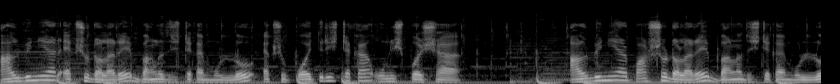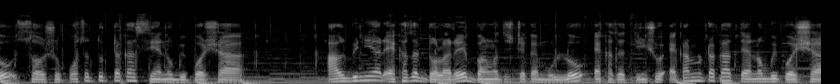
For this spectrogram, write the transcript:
আলবেনিয়ার একশো ডলারে বাংলাদেশি টাকায় মূল্য একশো পঁয়ত্রিশ টাকা উনিশ পয়সা। আলবেনিয়ার পাঁচশো ডলারে বাংলাদেশ টাকায় মূল্য ছয়শো পঁচাত্তর টাকা ছিয়ানব্বই পয়সা। আলবেনিয়ার এক হাজার ডলারে বাংলাদেশ টাকায় মূল্য এক হাজার তিনশো একান্ন টাকা তিরানব্বই পয়সা।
